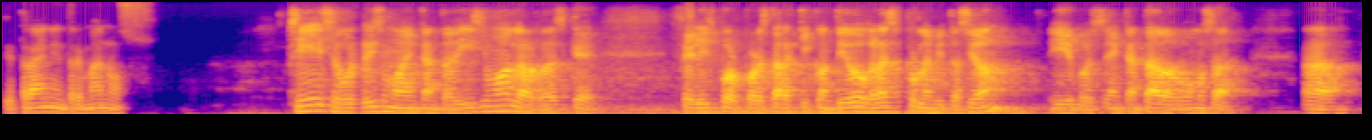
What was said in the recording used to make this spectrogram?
que traen entre manos. Sí, segurísimo, encantadísimo. La verdad es que feliz por, por estar aquí contigo. Gracias por la invitación y pues encantado. Vamos a, a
